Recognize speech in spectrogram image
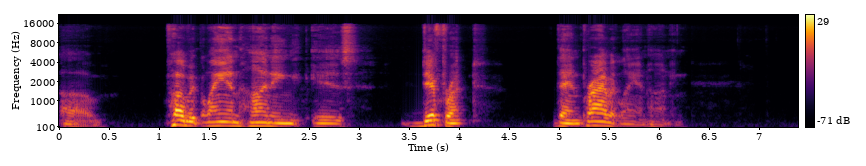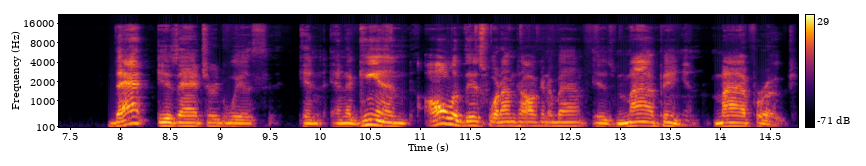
um, public land hunting is different than private land hunting. That is answered with and and again, all of this, what I'm talking about, is my opinion, my approach.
